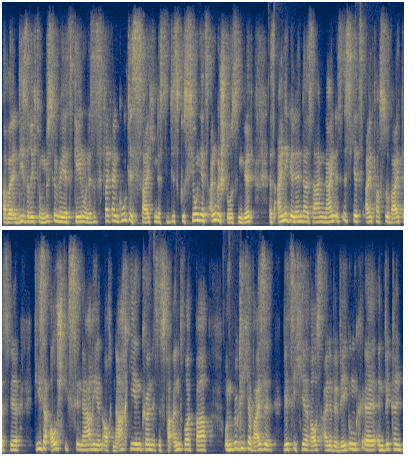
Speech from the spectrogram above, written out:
Aber in diese Richtung müssen wir jetzt gehen. Und es ist vielleicht ein gutes Zeichen, dass die Diskussion jetzt angestoßen wird, dass einige Länder sagen, nein, es ist jetzt einfach so weit, dass wir diese Ausstiegsszenarien auch nachgehen können. Es ist verantwortbar. Und möglicherweise wird sich hieraus eine Bewegung äh, entwickeln,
